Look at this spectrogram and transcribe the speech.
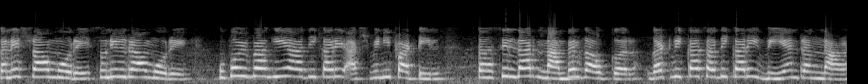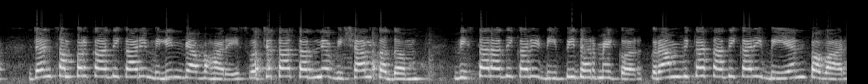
गणेशराव मोरे सुनीलराव मोरे उपविभागीय अधिकारी अश्विनी पाटील तहसीलदार नांदलगावकर गट विकास अधिकारी व्ही एन रंगनाळ जनसंपर्क अधिकारी मिलिंद व्यवहारे स्वच्छता तज्ज्ञ विशाल कदम विस्तार अधिकारी डी पी धर्मेकर ग्रामविकास अधिकारी बी एन पवार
